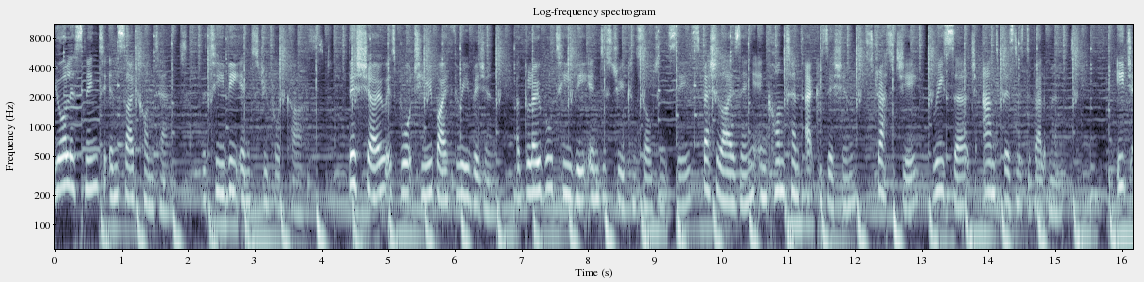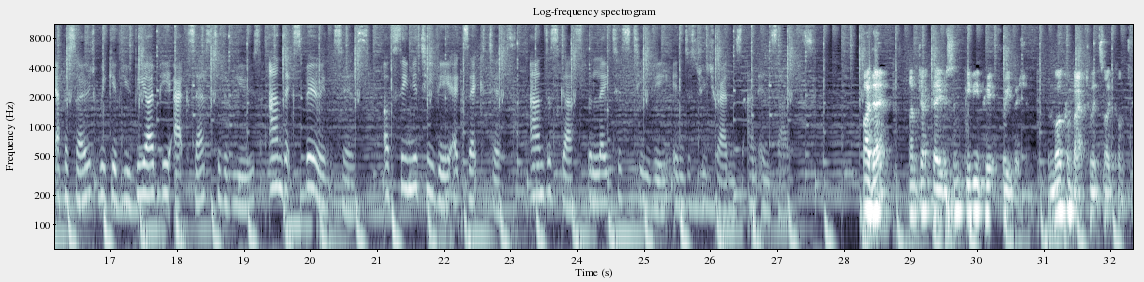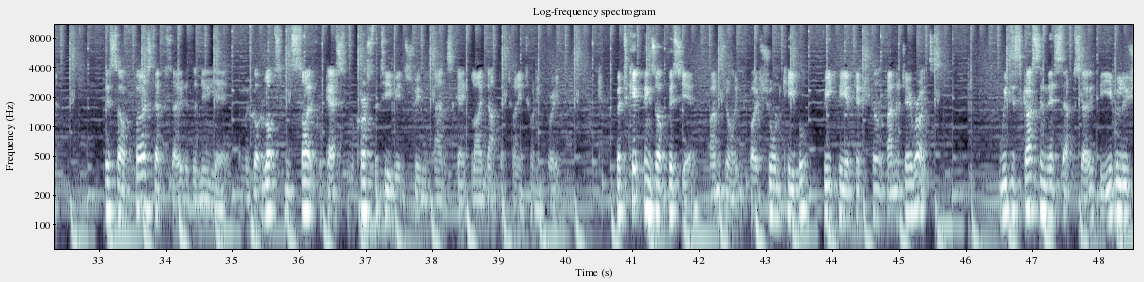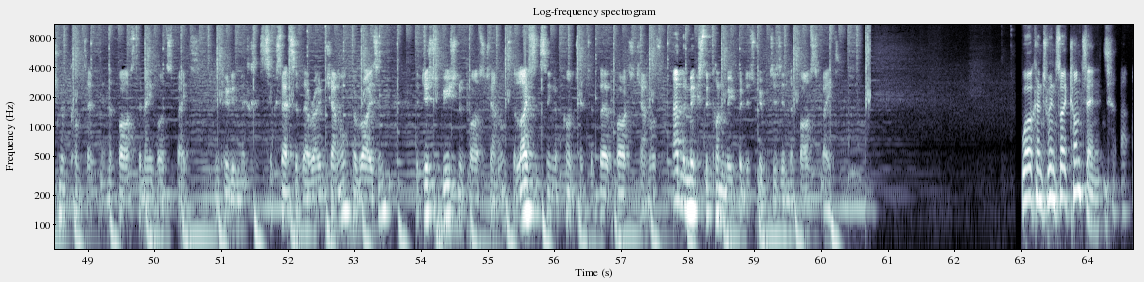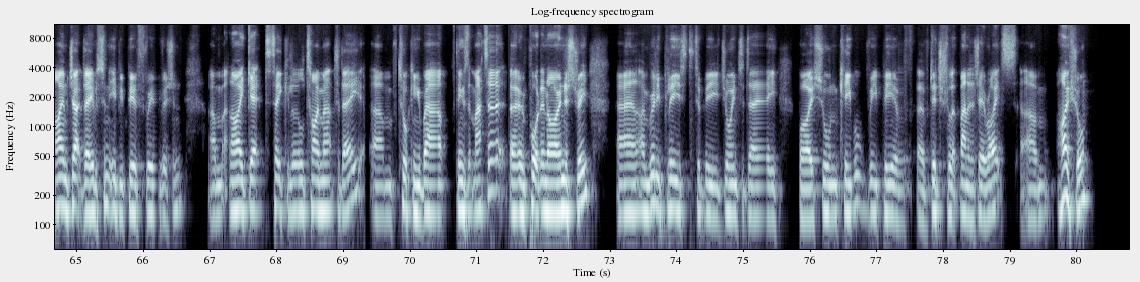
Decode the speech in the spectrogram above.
You're listening to Inside Content, the TV industry podcast. This show is brought to you by Three Vision, a global TV industry consultancy specializing in content acquisition, strategy, research, and business development. Each episode, we give you VIP access to the views and experiences of senior TV executives and discuss the latest TV industry trends and insights. Hi there, I'm Jack Davison, EVP at Three Vision, and welcome back to Inside Content. This is our first episode of the new year, and we've got lots of insightful guests from across the TV and streaming landscape lined up in 2023. But to kick things off this year, I'm joined by Sean Keeble, VP of Digital at Banijay Rights. We discuss in this episode the evolution of content in the fast and AVOD space, including the success of their own channel, Horizon, the distribution of fast channels, the licensing of content to third party channels, and the mixed economy for distributors in the fast space. Welcome to Inside Content. I'm Jack Davison, EVP of Three Vision, um, and I get to take a little time out today um, talking about things that matter, uh, important in our industry. And I'm really pleased to be joined today by Sean Keeble, VP of, of Digital at Banijay Rights. Um, hi, Sean.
